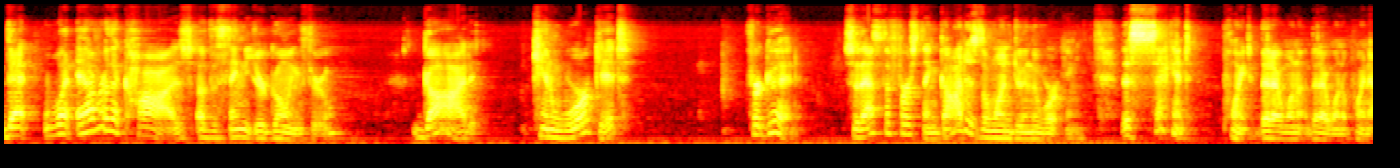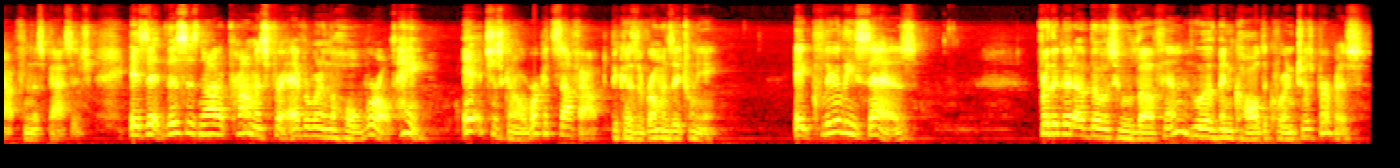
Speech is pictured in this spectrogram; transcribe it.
that whatever the cause of the thing that you're going through, God can work it for good. So that's the first thing. God is the one doing the working. The second point that I want to, that I want to point out from this passage is that this is not a promise for everyone in the whole world. Hey, it's just going to work itself out because of Romans 8:28. It clearly says, "For the good of those who love him, who have been called according to his purpose."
